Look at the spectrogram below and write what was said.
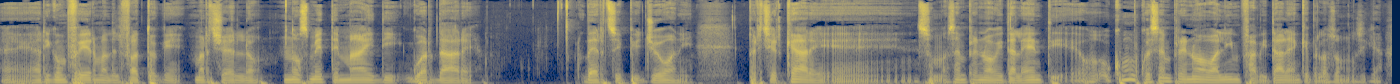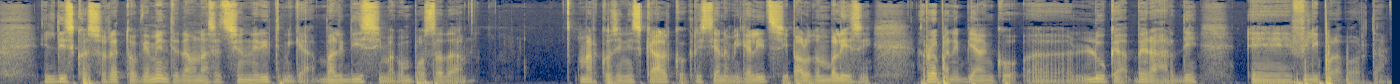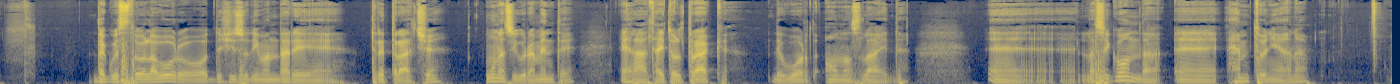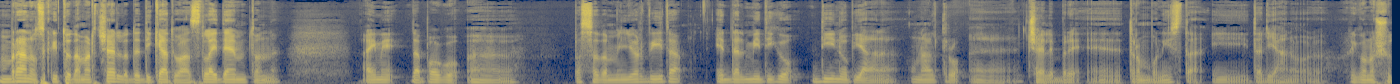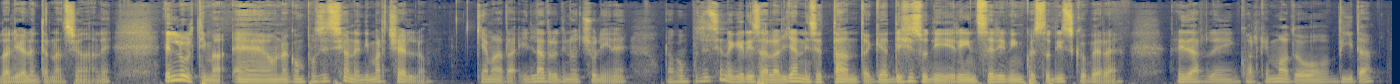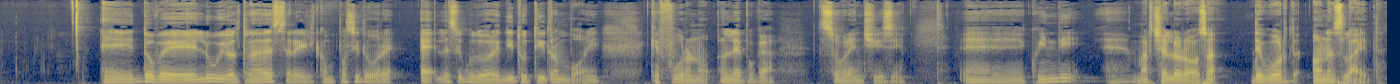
eh, a riconferma del fatto che Marcello non smette mai di guardare verso i più giovani per cercare eh, insomma sempre nuovi talenti eh, o comunque sempre nuova linfa vitale anche per la sua musica. Il disco è sorretto ovviamente da una sezione ritmica validissima composta da Marco Siniscalco, Cristiano Michalizzi, Paolo Tombolesi, Ropane Bianco, eh, Luca Berardi e Filippo Laporta. Da questo lavoro ho deciso di mandare tre tracce. Una sicuramente è la title track The World on a Slide Eh, la seconda è Hamptoniana, un brano scritto da Marcello dedicato a Slide Hampton, ahimè da poco eh, passato a miglior vita, e dal mitico Dino Piana, un altro eh, celebre eh, trombonista italiano riconosciuto a livello internazionale. E l'ultima è una composizione di Marcello chiamata Il ladro di noccioline, una composizione che risale agli anni 70 che ha deciso di reinserire in questo disco per ridarle in qualche modo vita e dove lui oltre ad essere il compositore è l'esecutore di tutti i tromboni che furono all'epoca sovraincisi. E quindi eh, Marcello Rosa, The Word on a Slide.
